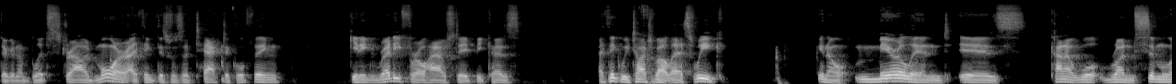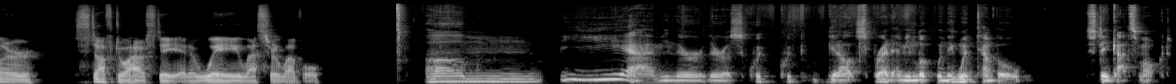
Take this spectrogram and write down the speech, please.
they're gonna blitz Stroud more. I think this was a tactical thing, getting ready for Ohio State because I think we talked about last week you know, Maryland is kind of will run similar stuff to Ohio State at a way lesser level. Um. Yeah. I mean, they're they're a quick quick get out spread. I mean, look when they went tempo, State got smoked.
